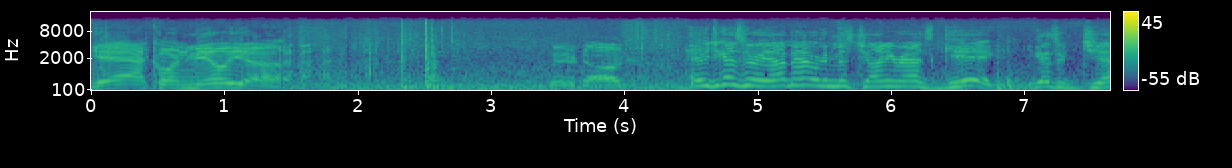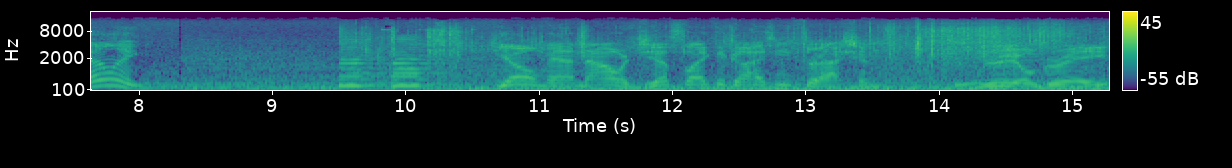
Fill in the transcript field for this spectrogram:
Yeah, Cornelia. Later, dog. Hey, would you guys hurry up, man? We're gonna miss Johnny Rad's gig. You guys are gelling. Yo, man, now we're just like the guys in Thrashin'. Real great.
